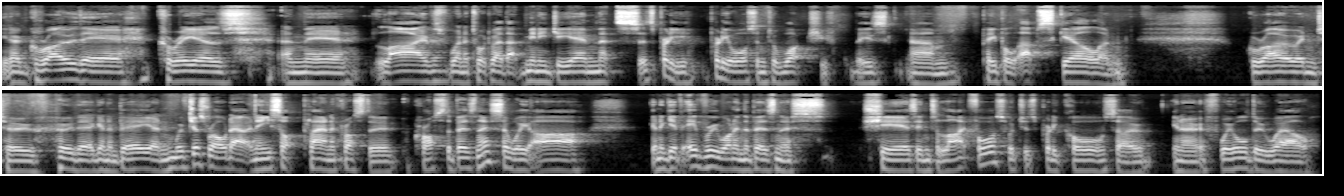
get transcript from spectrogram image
you know, grow their careers and their lives. When I talked about that mini GM, that's it's pretty pretty awesome to watch these um, people upskill and grow into who they're going to be. And we've just rolled out an ESOP plan across the across the business. So we are going to give everyone in the business shares into Lightforce, which is pretty cool. So you know, if we all do well.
